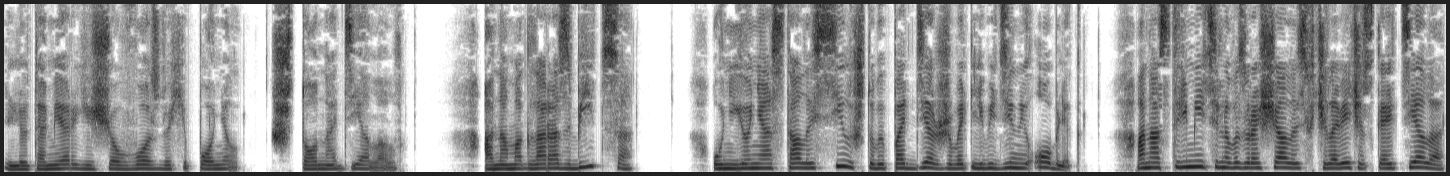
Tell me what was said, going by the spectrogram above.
Лютомер еще в воздухе понял, что наделал. Она могла разбиться. У нее не осталось сил, чтобы поддерживать лебединый облик. Она стремительно возвращалась в человеческое тело,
